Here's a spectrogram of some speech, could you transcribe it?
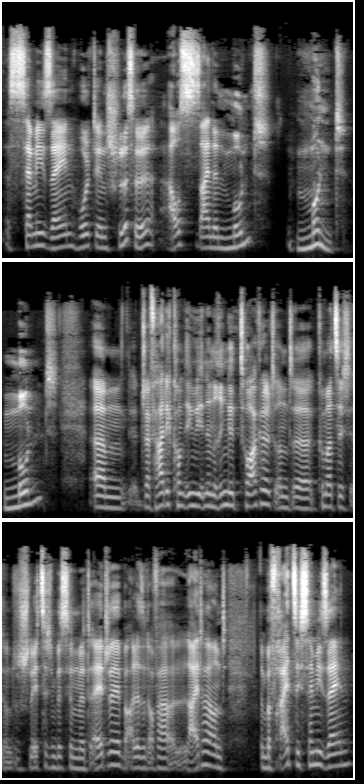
Sami Zayn holt den Schlüssel aus seinem Mund. Mund. Mund. Ähm, Jeff Hardy kommt irgendwie in den Ring getorkelt und äh, kümmert sich und schlägt sich ein bisschen mit AJ. Alle sind auf der Leiter und dann befreit sich Sami Zayn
